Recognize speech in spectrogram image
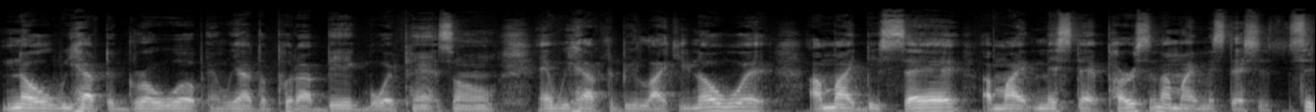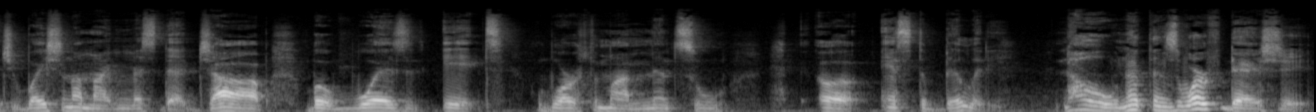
No, we have to grow up and we have to put our big boy pants on and we have to be like, you know what? I might be sad. I might miss that person. I might miss that situation. I might miss that job. But was it worth my mental uh, instability? No, nothing's worth that shit.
